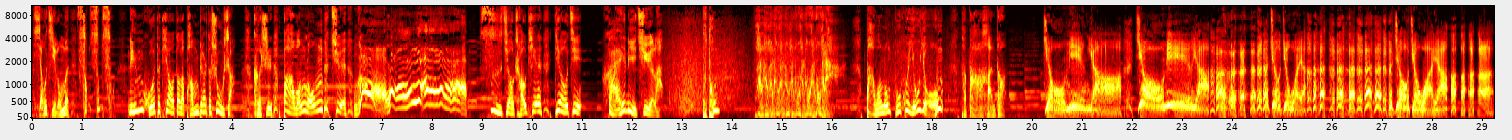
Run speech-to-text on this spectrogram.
小棘龙们嗖嗖嗖，灵活的跳到了旁边的树上。可是霸王龙却啊啊啊，四脚朝天掉进海里去了。扑通，哗啦哗啦哗啦哗啦哗啦哗啦哗啦！霸王龙不会游泳，他大喊道。救命呀！救命呀！救救我呀！救救我呀！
